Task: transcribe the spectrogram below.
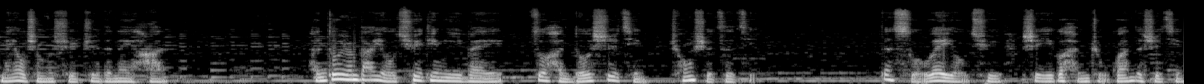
没有什么实质的内涵。很多人把有趣定义为做很多事情充实自己，但所谓有趣是一个很主观的事情，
